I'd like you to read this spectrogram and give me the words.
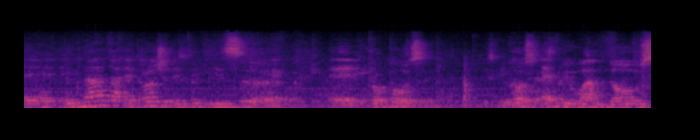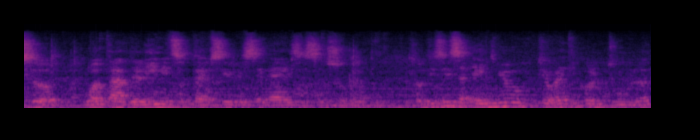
a- another approach that is uh, proposed because everyone knows uh, what are the limits of time series analysis and so on. So this is a new theoretical tool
